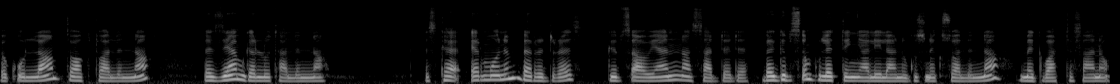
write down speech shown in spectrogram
በቆላ ተዋግቷልና በዚያም ገሎታልና እስከ ኤርሞንም በር ድረስ ግብጻውያንን አሳደደ። በግብጽም ሁለተኛ ሌላ ንጉስ ነግሷልና መግባት ተሳነው።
